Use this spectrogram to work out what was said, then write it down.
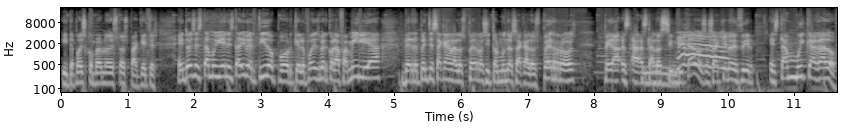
y te puedes comprar uno de estos paquetes. Entonces está muy bien, está divertido porque lo puedes ver con la familia. De repente sacan a los perros y todo el mundo saca a los perros, pero hasta, hasta los invitados. O sea, quiero decir, está muy cagado.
